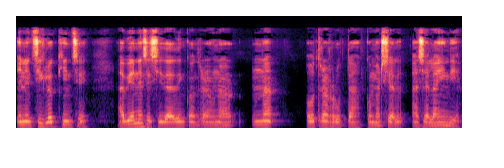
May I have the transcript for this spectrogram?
En el siglo XV había necesidad de encontrar una una otra ruta comercial hacia la India,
